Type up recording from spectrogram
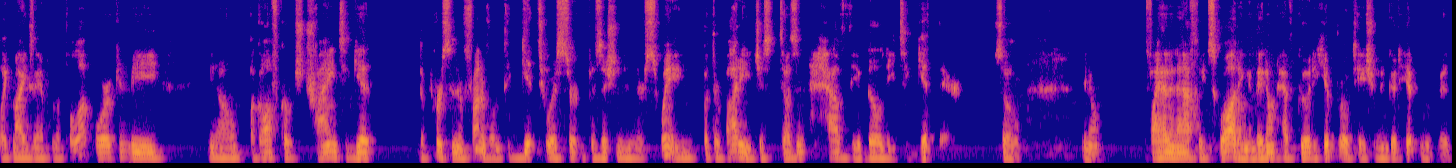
like my example in the pull-up, or it can be, you know, a golf coach trying to get the person in front of them to get to a certain position in their swing, but their body just doesn't have the ability to get there. So, you know, if I had an athlete squatting and they don't have good hip rotation and good hip movement,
